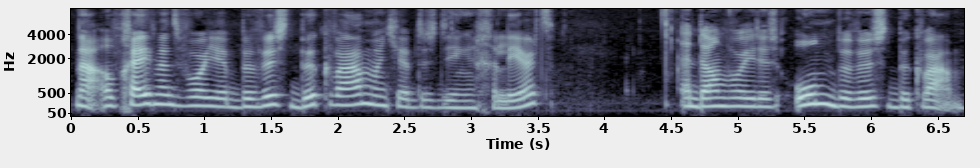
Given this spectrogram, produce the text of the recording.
Nou, op een gegeven moment word je bewust bekwaam... want je hebt dus dingen geleerd. En dan word je dus onbewust bekwaam.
